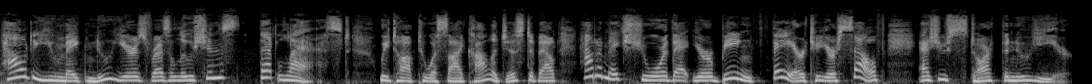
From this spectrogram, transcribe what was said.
How do you make New Year's resolutions that last? We talked to a psychologist about how to make sure that you're being fair to yourself as you start the new year.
